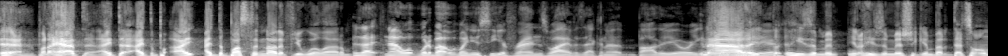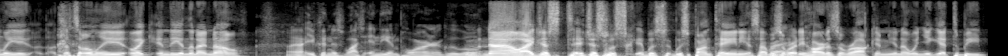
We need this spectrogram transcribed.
yeah, but I had to. I had to, I had to, I had to bust a nut, if you will, Adam. Is that now? What about when you see your friend's wife? Is that gonna bother you, or are you gonna? Nah, feel guilty, or- he- he's a you know he's in Michigan, but that's only that's only like Indian that I know. Uh, you couldn't just watch Indian porn or Google. No, I just it just was it was it was spontaneous. I was Right. already hard as a rock, and you know when you get to be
